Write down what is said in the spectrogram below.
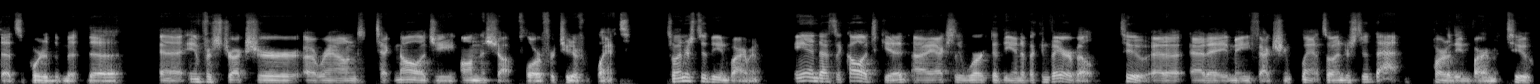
that supported the the uh, infrastructure around technology on the shop floor for two different plants. So I understood the environment. And as a college kid, I actually worked at the end of a conveyor belt too at a at a manufacturing plant. So I understood that part of the environment too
